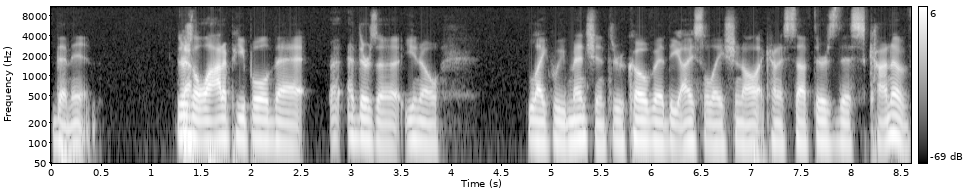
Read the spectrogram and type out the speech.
them in. There's Yeah. a lot of people that uh, there's a, you know, like we mentioned through COVID, the isolation, all that kind of stuff, there's this kind of,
